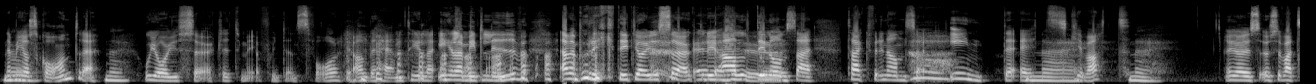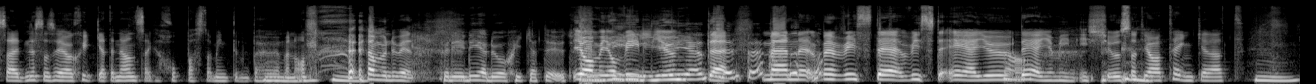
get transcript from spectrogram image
men Nej. jag ska inte det. Nej. Och jag har ju sökt lite men jag får inte ens svar. Det har aldrig hänt i hela, i hela mitt liv. Ja men på riktigt, jag har ju sökt och det är alltid någon så här, tack för din ansökan. Inte ett Nej. skvatt. Nej. Jag har så, varit så här, nästan så jag har skickat en ansökan, hoppas de inte behöver Mm. någon. ja men du vet. För det är det du har skickat ut. Ja men jag vill ju inte. Men, men visst, det, visst det är ju, Ja. det är ju min issue så att jag tänker att Mm.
